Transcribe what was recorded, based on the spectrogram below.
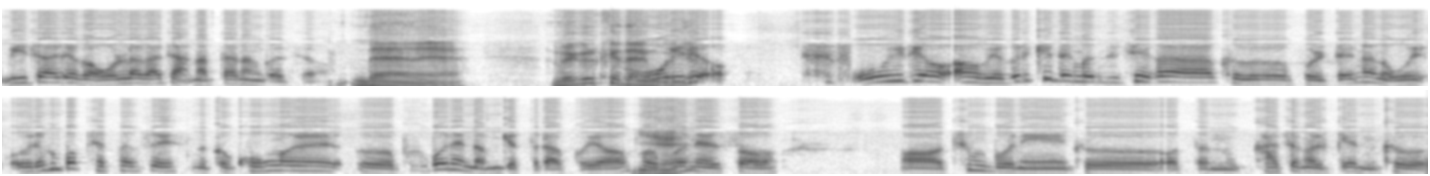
위자료가 올라가지 않았다는 거죠. 네네. 왜 그렇게 된 거죠? 오히려 오히려 아 왜 그렇게 된 건지 제가 그 볼 때는 오히- 오히려 헌법재판소에서는 그 공을 그 법원에 넘겼더라고요. 예. 법원에서 어 충분히 그 어떤 가정을 깬 그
